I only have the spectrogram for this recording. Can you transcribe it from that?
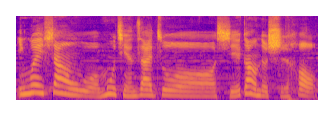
因为像我目前在做斜杠的时候，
